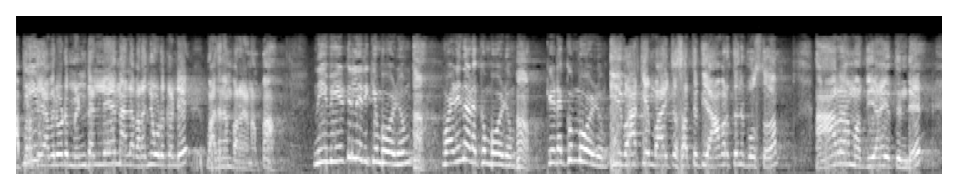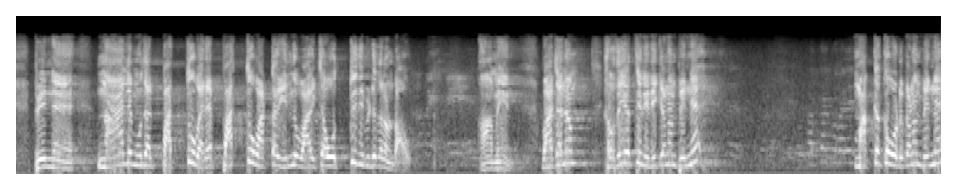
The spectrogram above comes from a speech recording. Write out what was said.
അപ്പുറത്തെ അവരോട് മിണ്ടല്ലേ നല്ല പറഞ്ഞു കൊടുക്കണ്ടേ? വചനം പറയണം. ആ. നീ വീട്ടിലിരിക്കുമ്പോഴും വഴി നടക്കുമ്പോഴും കിടക്കുമ്പോഴും. ഈ വാക്യം വായിച്ച സത്യത്തിൽ ആവർത്തന പുസ്തകം ആറാം അധ്യായത്തിന്റെ പിന്നെ നാല് മുതൽ പത്ത് വരെ പത്ത് വട്ടം ഇന്ന് വായിച്ച ഒത്തിരി വിടുതൽ വിടുതലുണ്ടാവും. ആമീൻ. വചനം ഹൃദയത്തിൽ ഇരിക്കണം പിന്നെ മക്കൾക്ക് കൊടുക്കണം പിന്നെ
